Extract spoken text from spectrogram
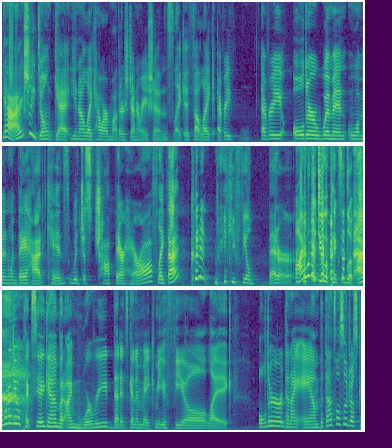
Yeah, I actually don't get, you know, like how our mothers' generations, like it felt like every every older women woman when they had kids would just chop their hair off. Like that couldn't make you feel better. I want to do a pixie. Look, I want to do a pixie again, but I'm worried that it's going to make me feel like older than I am. But that's also just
